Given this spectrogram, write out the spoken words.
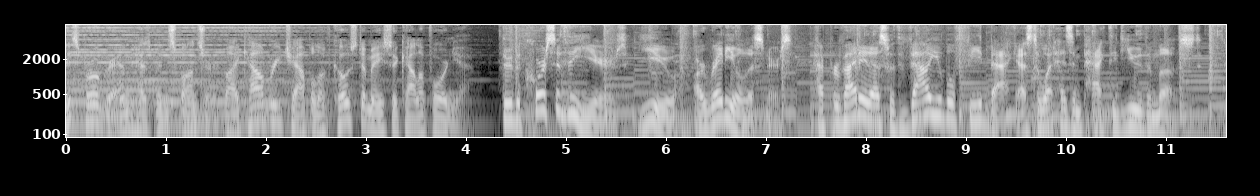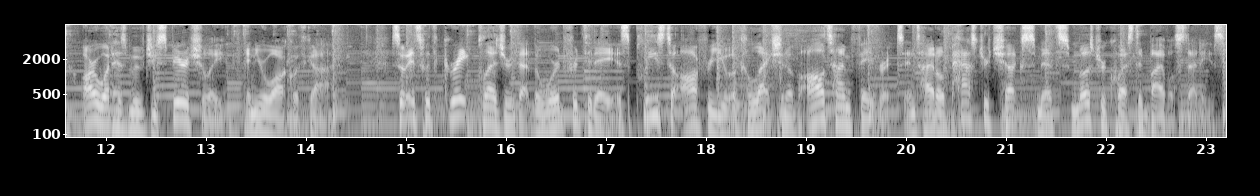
This program has been sponsored by Calvary Chapel of Costa Mesa, California. Through the course of the years, you, our radio listeners, have provided us with valuable feedback as to what has impacted you the most, or what has moved you spiritually in your walk with God. So it's with great pleasure that the Word for Today is pleased to offer you a collection of all time favorites entitled Pastor Chuck Smith's Most Requested Bible Studies.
